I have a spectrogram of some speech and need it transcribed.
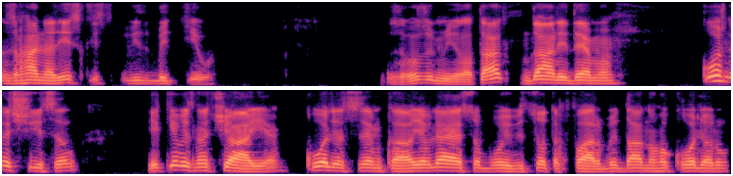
загальна різкість відбиттів. Зрозуміло, так? Далі йдемо. Кожне з чисел, яке визначає колір СМК, являє собою відсоток фарби даного кольору,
